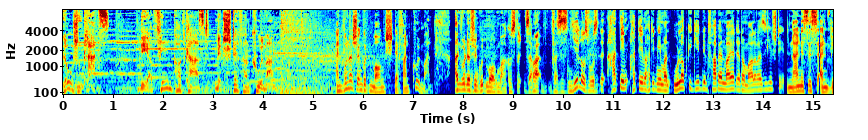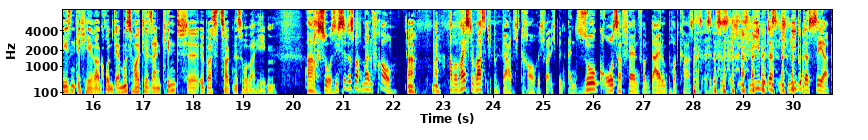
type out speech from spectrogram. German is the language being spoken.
Logenplatz, der Filmpodcast mit Stefan Kuhlmann. Einen wunderschönen guten Morgen, Stefan Kuhlmann. Einen wunderschönen guten Morgen, Markus. Sag mal, was ist denn hier los? Ist, hat, dem, hat, dem, hat dem jemand Urlaub gegeben, dem Fabian Mayer, der normalerweise hier steht? Nein, es ist ein wesentlich hehrer Grund. Er muss heute sein Kind äh, übers Zeugnis rüberheben. Ach so, siehst du, das macht meine Frau. Ah, na. Aber weißt du was? Ich bin gar nicht traurig, weil ich bin ein so großer Fan von deinem Podcast. Das, also das ist, ich, ich liebe das, ich liebe das sehr.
